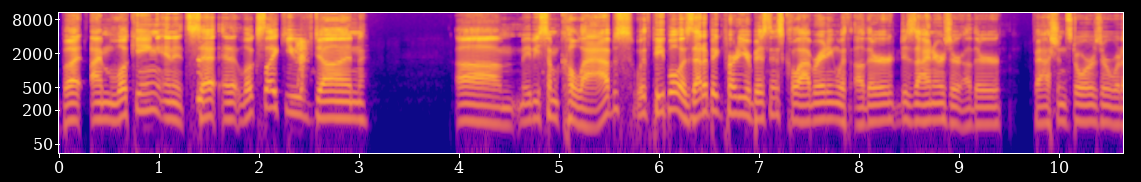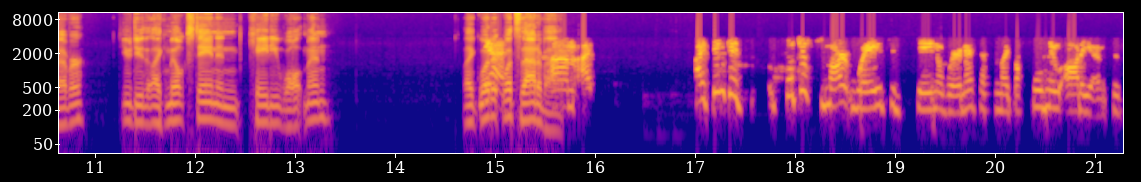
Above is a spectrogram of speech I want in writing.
But I'm looking, and it's set, and it looks like you've done, um, maybe some collabs with people. Is that a big part of your business? Collaborating with other designers or other fashion stores or whatever. Do you do that, like Milk Stain and Katie Waltman? Like what? Yes, What's that about? Um, I, I think it's such a smart way to gain awareness and like a whole new audience is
